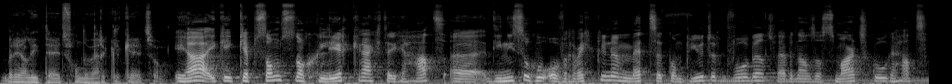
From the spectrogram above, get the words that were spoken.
realiteit, van de werkelijkheid zo. Ja, ik, ik heb soms nog leerkrachten gehad uh, die niet zo goed overweg kunnen met de computer bijvoorbeeld. We hebben dan zo'n smart school gehad.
